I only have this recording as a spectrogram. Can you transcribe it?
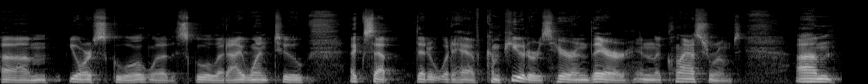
um, your school, uh, the school that I went to, except that it would have computers here and there in the classrooms. Um,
